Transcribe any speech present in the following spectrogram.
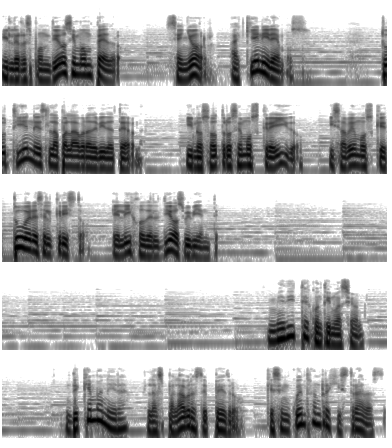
Y le respondió Simón Pedro, Señor, ¿a quién iremos? Tú tienes la palabra de vida eterna, y nosotros hemos creído y sabemos que tú eres el Cristo, el Hijo del Dios viviente. Medite a continuación. ¿De qué manera las palabras de Pedro, que se encuentran registradas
